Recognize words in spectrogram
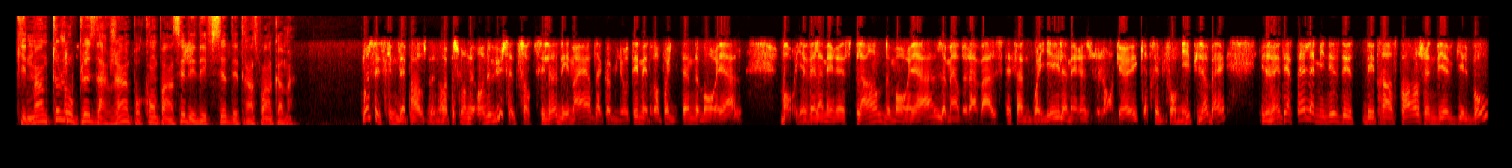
qui demandent toujours plus d'argent pour compenser les déficits des transports en commun. Moi, c'est ce qui me dépasse, Benoît, parce qu'on a, on a vu cette sortie-là des maires de la communauté métropolitaine de Montréal. Bon, il y avait la mairesse Plante de Montréal, le maire de Laval, Stéphane Boyer, la mairesse de Longueuil, Catherine Fournier. Puis là, ben, ils interpellent la ministre des, Transports, Geneviève Guilbeault,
